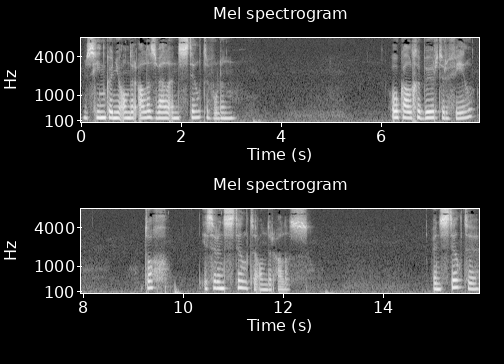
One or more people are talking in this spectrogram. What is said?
Misschien kun je onder alles wel een stilte voelen. Ook al gebeurt er veel, toch is er een stilte onder alles. Een stilte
